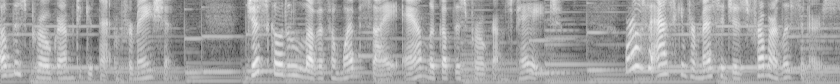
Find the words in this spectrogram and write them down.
of this program to get that information. Just go to the Love FM website and look up this program's page. We're also asking for messages from our listeners.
